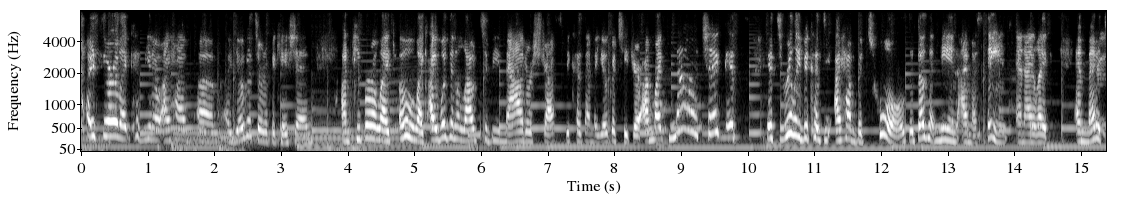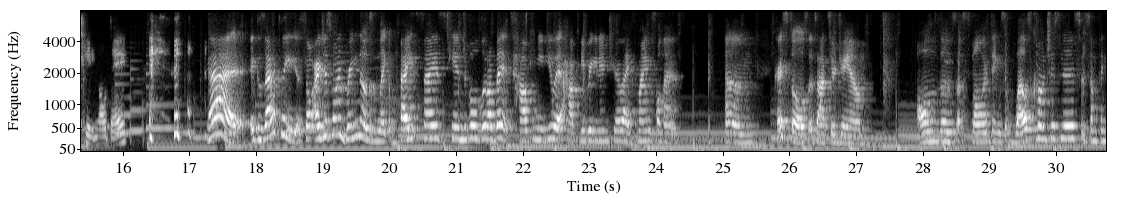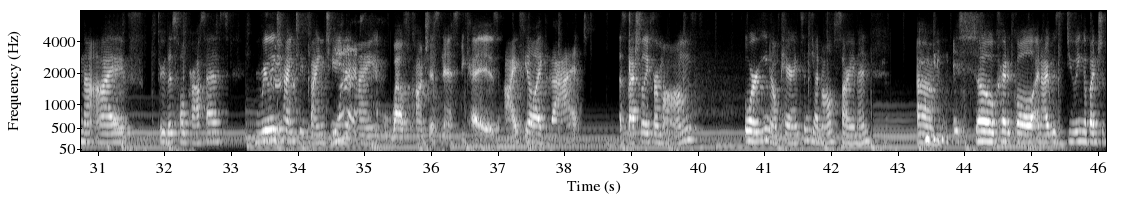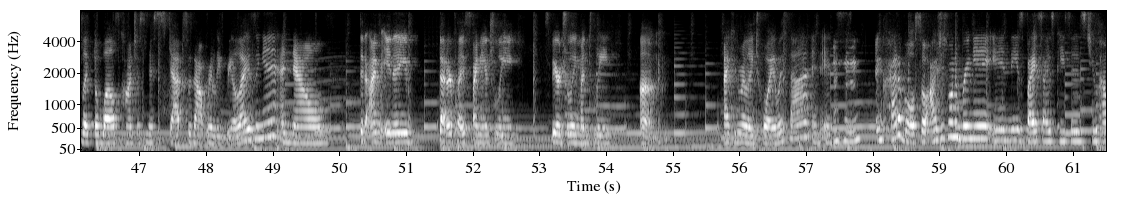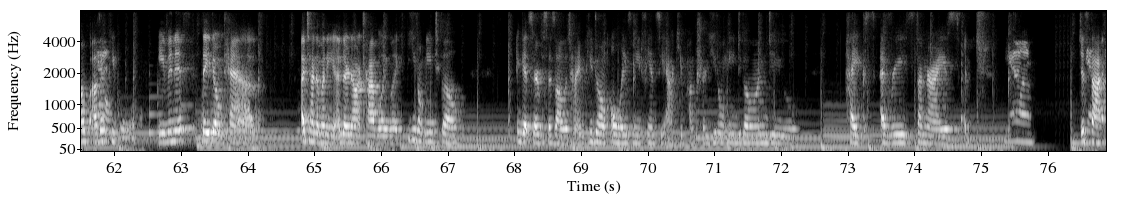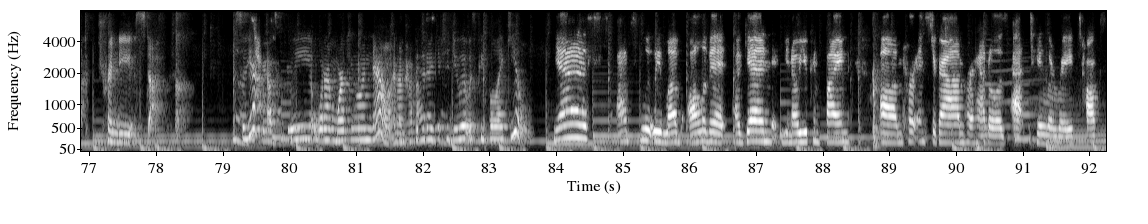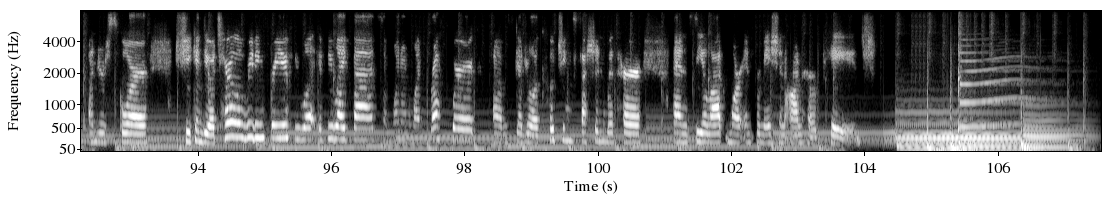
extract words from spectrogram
I swear, like, cause you know, I have um, a yoga certification, and people are like, "Oh, like I wasn't allowed to be mad or stressed because I'm a yoga teacher." I'm like, "No, chick, it's it's really because I have the tools. It doesn't mean I'm a saint and I like am meditating all day." yeah, exactly. So I just want to bring those in like bite-sized, tangible little bits. How can you do it? How can you bring it into your life? Mindfulness, um, crystals, if that's your jam. All of those smaller things. Wealth consciousness is something that I've through this whole process really mm-hmm. trying to fine tune yes. my wealth consciousness because I feel like that, especially for moms or you know parents in general. Sorry, men um, is so critical. And I was doing a bunch of like the wealth consciousness steps without really realizing it. And now that I'm in a better place financially, spiritually, mentally, um, I can really toy with that and it's mm-hmm. incredible. So I just want to bring it in these bite-sized pieces to help other yeah. people, even if they don't have a ton of money and they're not traveling. Like you don't need to go and get services all the time. You don't always need fancy acupuncture. You don't need to go and do hikes every sunrise. Yeah. Just yeah. that trendy stuff. so yeah, that's really what I'm working on now. And I'm happy that I get to do it with people like you. Yes, absolutely. Love all of it. Again, you know, you can find um, her Instagram. Her handle is at Taylor Ray Talks underscore. She can do a tarot reading for you if you will, if you like that. Some one-on-one breath work. Um, schedule a coaching session with her, and see a lot more information on her page.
